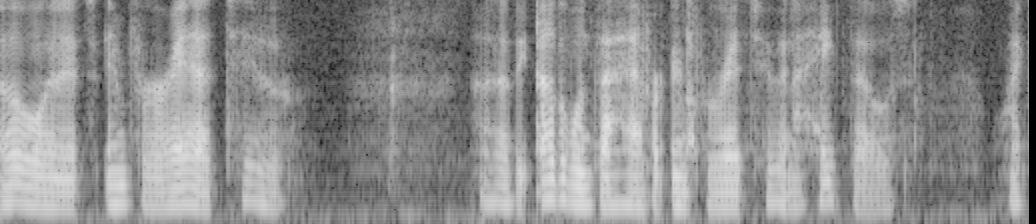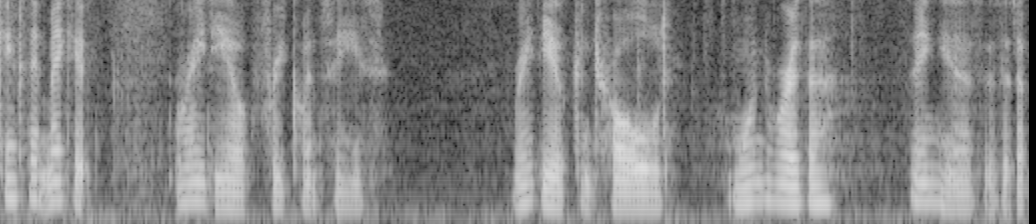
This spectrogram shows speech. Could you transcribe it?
Oh, and it's infrared too. Uh, the other ones I have are infrared too, and I hate those. Why can't they make it radio frequencies? Radio controlled. I wonder where the thing is. Is it up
